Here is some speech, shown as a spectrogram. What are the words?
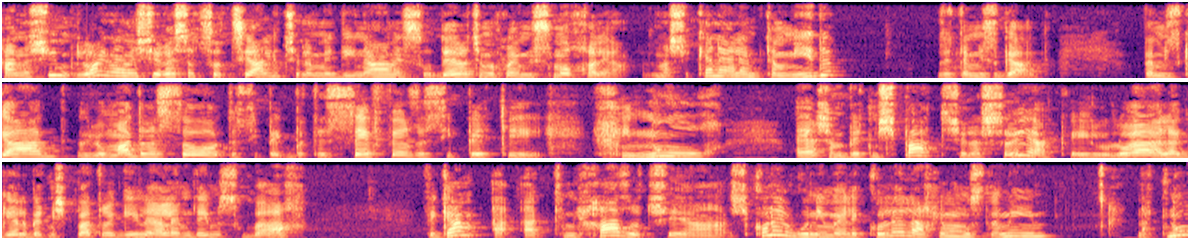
האנשים, לא הייתה להם איזושהי רשת סוציאלית של המדינה המסודרת שהם יכולים לסמוך עליה. אז מה שכן היה להם תמיד, זה את המסגד. במסגד היו מדרסות, זה סיפק בתי ספר, זה סיפק אה, חינוך, היה שם בית משפט של השריעה, כאילו, לא היה להגיע לבית משפט רגיל, היה להם די מסובך. וגם התמיכה הזאת שה, שכל הארגונים האלה, כולל האחים המוסלמים, נתנו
